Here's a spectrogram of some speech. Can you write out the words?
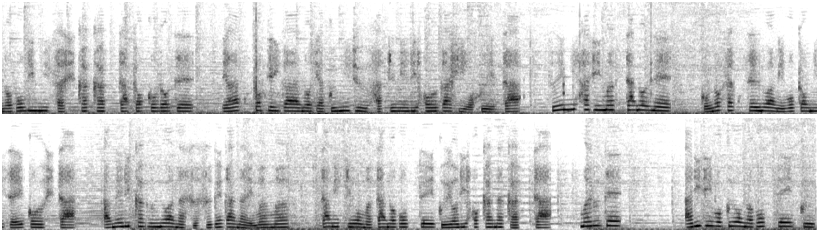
上りに差し掛かったところで、ヤークトティガーの 128mm 砲が火を吹いた。ついに始まったのね。この作戦は見事に成功した。アメリカ軍はなすすべがないまま、来た道をまた登っていくより他なかった。まるで、あり地獄を登っていく。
